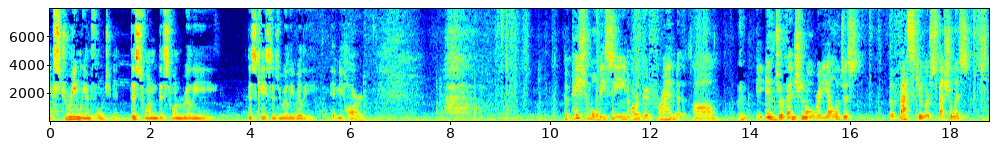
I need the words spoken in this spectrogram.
Extremely unfortunate. This one, this one really, this case has really, really hit me hard. The patient will be seeing our good friend, um, the interventional radiologist, the vascular specialist,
